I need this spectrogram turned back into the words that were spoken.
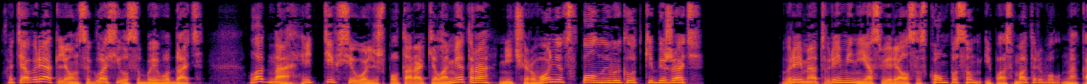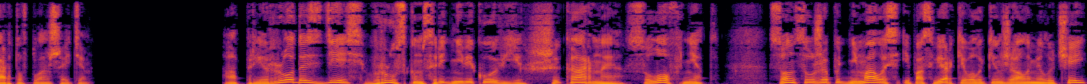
Хотя вряд ли он согласился бы его дать. Ладно, идти всего лишь полтора километра, не червонец в полной выкладке бежать. Время от времени я сверялся с компасом и посматривал на карту в планшете. А природа здесь, в русском средневековье, шикарная, слов нет. Солнце уже поднималось и посверкивало кинжалами лучей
